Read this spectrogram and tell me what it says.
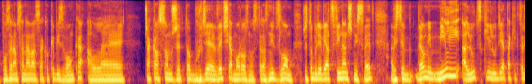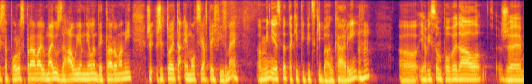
pozerám sa na vás ako keby zvonka, ale čakal som, že to bude väčšia moroznosť, teraz nič zlom, že to bude viac finančný svet a vy ste veľmi milí a ľudskí ľudia, takí, ktorí sa porozprávajú, majú záujem, nielen deklarovaný, že, že to je tá emocia v tej firme? My nie sme takí typickí bankári. Uh-huh. Ja by som povedal, že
